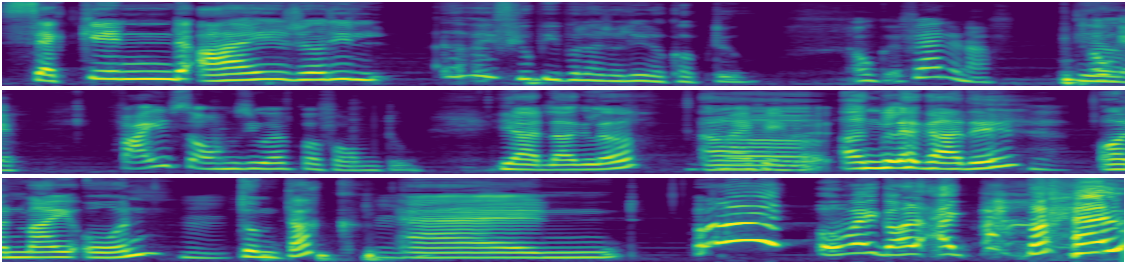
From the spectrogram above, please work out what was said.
Second, I really, there are very few people I really look up to. Okay. Fair enough. Yeah. Okay. Five songs you have performed to. Yeah, Lagla. My favorite. Ang Lagade, On My Own, Hmm. Tum Tak, Hmm. and... What? Oh my god, I, the hell?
